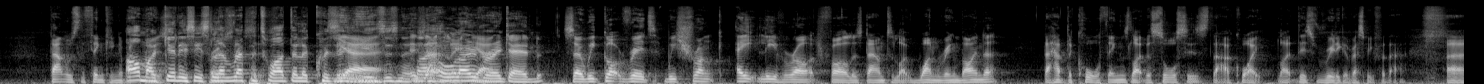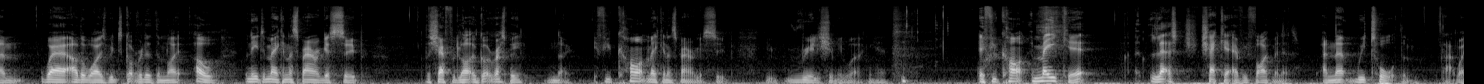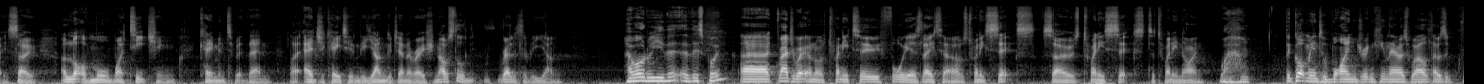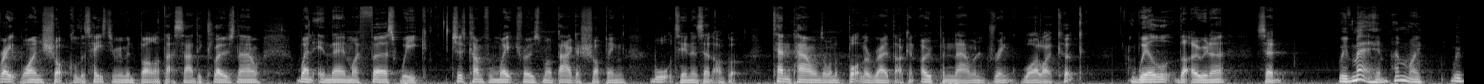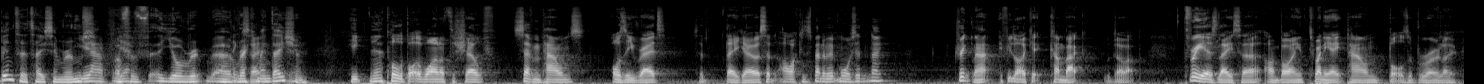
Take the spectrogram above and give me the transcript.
That was the thinking about. Oh my goodness, it's le repertoire de la cuisine, Yeah, is, isn't it? Like, exactly, all over yeah. again. So we got rid. We shrunk eight lever arch filers down to like one ring binder that had the core things like the sauces that are quite like this really good recipe for that. Um, where otherwise we just got rid of them. Like, oh, I need to make an asparagus soup. The chef would like, I've got a recipe. No, if you can't make an asparagus soup, you really shouldn't be working here. if you can't make it, let us check it every five minutes. And that we taught them that way. So a lot of more of my teaching came into it then, like educating the younger generation. I was still relatively young. How old were you th- at this point? Uh, graduated when I was 22. Four years later, I was 26. So I was 26 to 29. Wow. That got me into wine drinking there as well. There was a great wine shop called the Tasting Room in Bath that sadly closed now. Went in there in my first week. Just come from Waitrose, my bag of shopping. Walked in and said, "I've got ten pounds. I want a bottle of red that I can open now and drink while I cook." Will, the owner, said, We've met him, haven't we? We've been to the tasting rooms You have, off yeah. of uh, your uh, think so, recommendation. He Yeah. pulled a bottle of wine off the shelf, seven pounds, Aussie red. Said, there you go. I said, oh, I can spend a bit more. He said, no, drink that. If you like it, come back. We'll go up. Three years later, I'm buying 28 pound bottles of Barolo,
